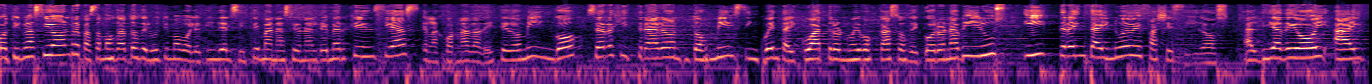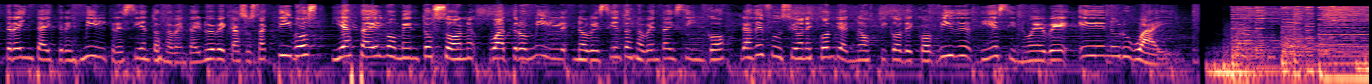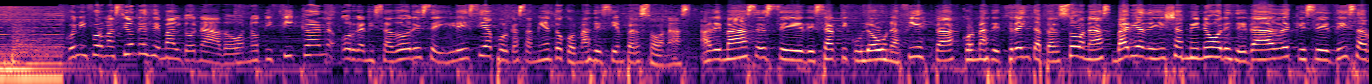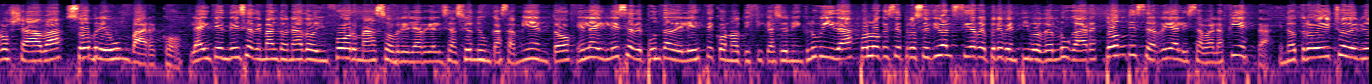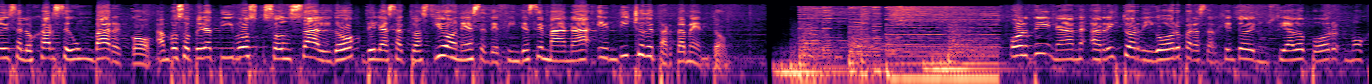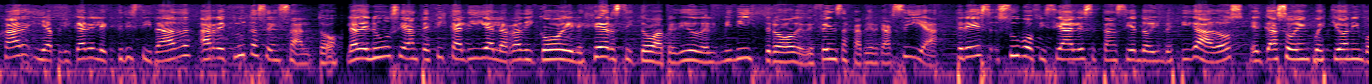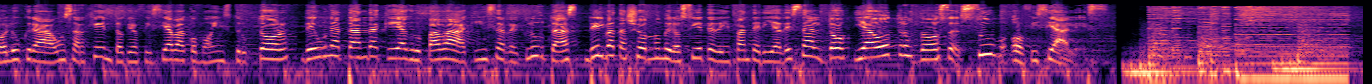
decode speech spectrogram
Continuación, repasamos datos del último boletín del Sistema Nacional de Emergencias. En la jornada de este domingo se registraron 2.054 nuevos casos de coronavirus y 39 fallecidos. Al día de hoy hay 33.399 casos activos y hasta el momento son 4.995 las defunciones con diagnóstico de COVID-19 en Uruguay. Con información desde Maldonado, notifican organizadores e iglesia por casamiento con más de 100 personas. Además, se desarticuló una fiesta con más de 30 personas, varias de ellas menores de edad, que se desarrollaba sobre un barco. La Intendencia de Maldonado informa sobre la realización de un casamiento en la iglesia de Punta del Este con notificación incluida, por lo que se procedió al cierre preventivo del lugar donde se realizaba la fiesta. En otro hecho debió desalojarse un barco. Ambos operativos son de las actuaciones de fin de semana en dicho departamento. Ordenan arresto a rigor para sargento denunciado por mojar y aplicar electricidad a reclutas en Salto. La denuncia ante Fiscalía la radicó el ejército a pedido del ministro de Defensa Javier García. Tres suboficiales están siendo investigados. El caso en cuestión involucra a un sargento que oficiaba como instructor de una tanda que agrupaba a 15 reclutas del batallón número 7 de Infantería de Salto y a otros dos suboficiales.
